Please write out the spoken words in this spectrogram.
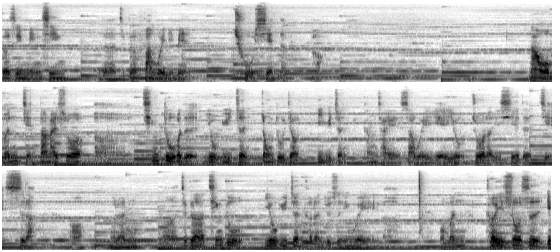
歌星明星的这个范围里面出现的，那我们简单来说，呃，轻度或者忧郁症，重度叫抑郁症。刚才稍微也有做了一些的解释了，哦，可能呃，这个轻度忧郁症可能就是因为呃，我们可以说是一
